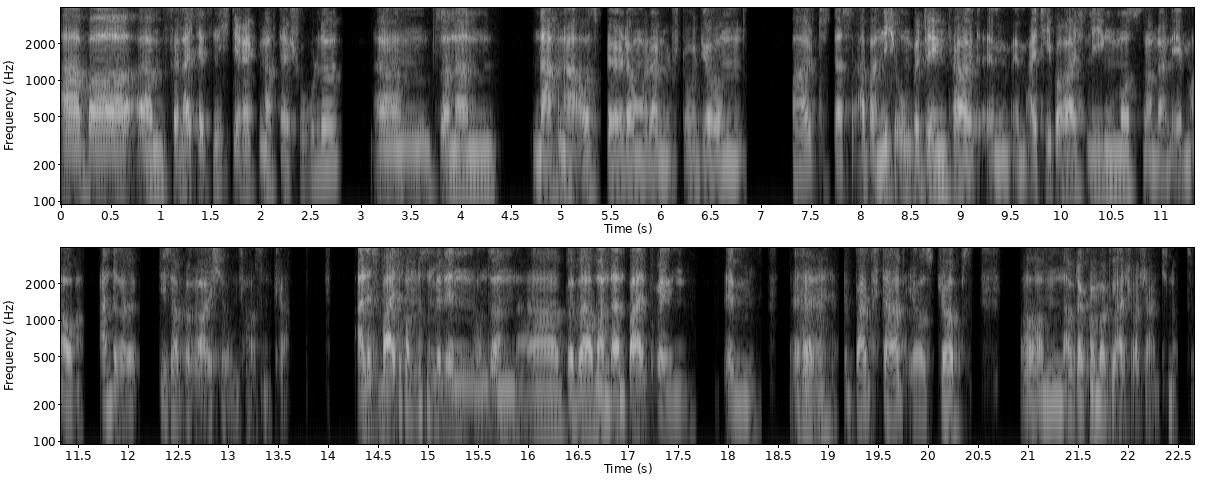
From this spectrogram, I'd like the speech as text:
aber ähm, vielleicht jetzt nicht direkt nach der Schule, ähm, sondern nach einer Ausbildung oder einem Studium halt, das aber nicht unbedingt halt im, im IT-Bereich liegen muss, sondern eben auch andere dieser Bereiche umfassen kann. Alles Weitere müssen wir den unseren äh, Bewerbern dann beibringen im, äh, beim Start ihres Jobs. Ähm, aber da kommen wir gleich wahrscheinlich noch zu.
